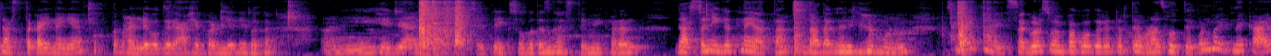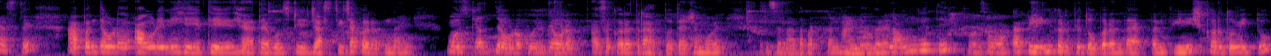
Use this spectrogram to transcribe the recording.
जास्त काही नाही आहे. फक्त भांडे वगैरे आहे पडलेले बघा. आणि हे जे आहे घासायचे ते एकसोबतच घासते मी कारण जास्त निघत नाही आता. दादा घरी नाही म्हणून. माहीत नाही. सगळं स्वयंपाक वगैरे तर तेवढाच होते पण माहीत नाही काय असते. आपण तेवढं आवडीने हे ते ह्या त्या गोष्टी जास्तीच्या करत नाही. मोजक्यात जेवढं होईल तेवढं असं करत राहतो. त्याच्यामुळे तर चला आता पटकन भांडे वगैरे लावून घेते. थोडंसं ओटा क्लीन करते तोपर्यंत ॲपल फिनिश करतो मी तू.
